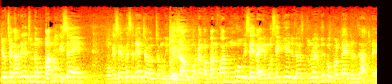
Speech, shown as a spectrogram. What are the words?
Kiểu chẳng hạn như là chúng ta muốn bán một cái xe, một cái xe Mercedes cho cho một cái người giàu, họ đang còn băn khoăn mua cái xe này hay mua xe kia. Chúng ta chúng ta viết một content đơn giản này.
